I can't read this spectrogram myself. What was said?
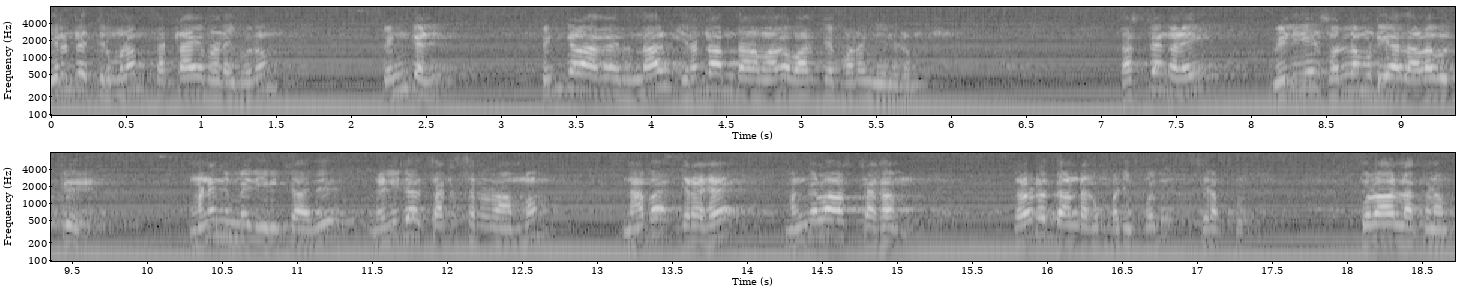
இரண்டு திருமணம் கட்டாயம் நடைபெறும். பெண்கள் பெண்களாக இருந்தால் இரண்டாம் தானமாக வாழ்க்கை பணம் நேரிடும் கஷ்டங்களை வெளியே சொல்ல முடியாத அளவுக்கு மன நிம்மதி இருக்காது. லலிதா சகசரநாமம் நவ கிரக மங்களாஷ்டகம் கருட தாண்டகம் படிப்பது சிறப்பு. துலா லக்னம்.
